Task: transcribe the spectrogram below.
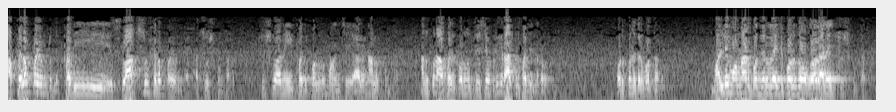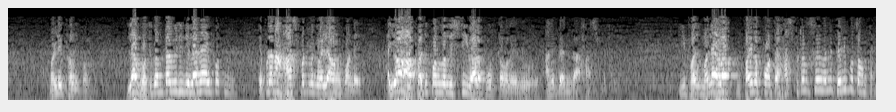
ఆ ఫిలప్ అయి ఉంటుంది. పది స్లాట్స్ ఫిలప్ అయి ఉంటాయి. అది చూసుకుంటారు. చూసుకొని ఈ పది పనులు మనం చేయాలని అనుకుంటారు. అనుకుని ఆ పది పనులు చేసేప్పటికి రాత్రి పదిన్నర అవుతుంది. పడుకుని నిద్రపోతారు. మళ్ళీ మొన్నటి పొద్దున్న లేచి పడుకోగానే చూసుకుంటారు. మళ్ళీ పది పనులు. ఇలా బతుకంతా వీడిది ఇలాగే అయిపోతుంది. ఎప్పుడైనా హాస్పిటల్కి వెళ్ళామనుకోండి అయ్యో ఆ పది పనుల లిస్ట్ ఈవేళ పూర్తవ్వలేదు అని బెంగా హాస్పిటల్. ఈ పది మళ్ళీ అలా పైలప్ అవుతాయి హాస్పిటల్స్ ఇవన్నీ పెరిగిపోతూ ఉంటాయి.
